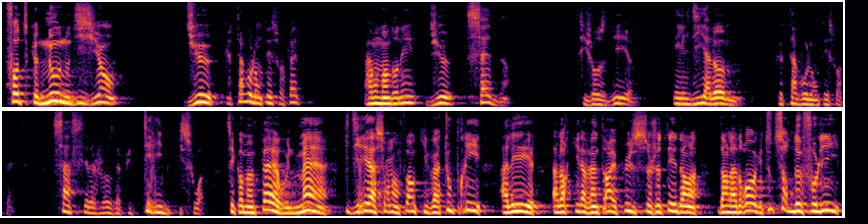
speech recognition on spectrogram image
Faute que nous, nous disions, Dieu, que ta volonté soit faite, à un moment donné, Dieu cède, si j'ose dire, et il dit à l'homme, que ta volonté soit faite. Ça, c'est la chose la plus terrible qui soit. C'est comme un père ou une mère qui dirait à son enfant qu'il veut à tout prix aller, alors qu'il a 20 ans et plus, se jeter dans, dans la drogue et toutes sortes de folies,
